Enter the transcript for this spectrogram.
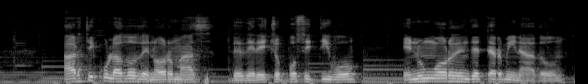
articulado de normas de derecho positivo en un orden determinado.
